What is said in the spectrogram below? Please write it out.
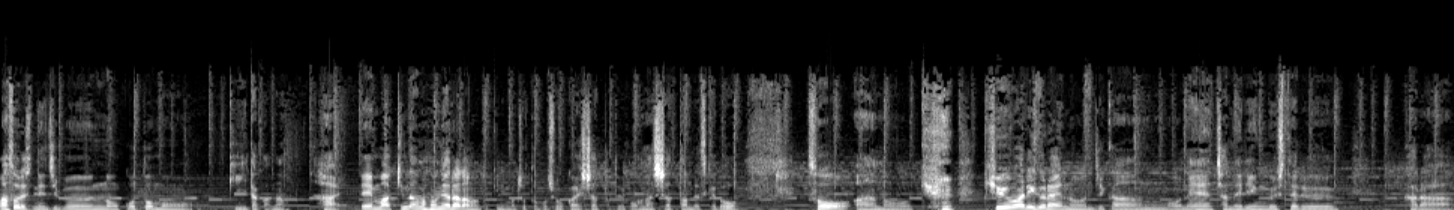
まあそうですね、自分のことも聞いたかな。はい。で、まあ昨日のホニャララの時にもちょっとご紹介しちゃったというかお話しちゃったんですけど、そう、あの、9, 9割ぐらいの時間をね、チャネリングしてるから、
